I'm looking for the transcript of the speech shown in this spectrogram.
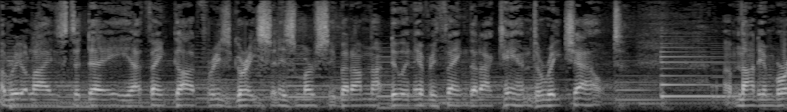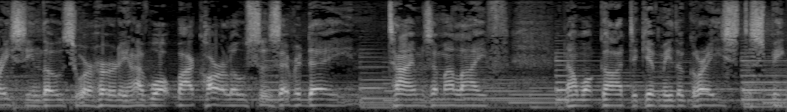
I realize today, I thank God for His grace and His mercy, but I'm not doing everything that I can to reach out. I'm not embracing those who are hurting. I've walked by Carlos's every day, times in my life, and I want God to give me the grace to speak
